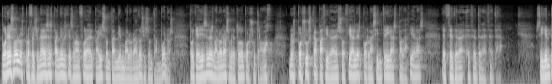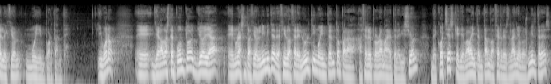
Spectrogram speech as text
Por eso los profesionales españoles que se van fuera del país son tan bien valorados y son tan buenos, porque allí se les valora sobre todo por su trabajo, no es por sus capacidades sociales, por las intrigas palaciegas, etcétera, etcétera, etcétera. Siguiente lección muy importante. Y bueno, eh, llegado a este punto, yo ya en una situación límite decido hacer el último intento para hacer el programa de televisión de coches que llevaba intentando hacer desde el año 2003,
